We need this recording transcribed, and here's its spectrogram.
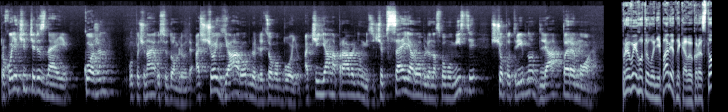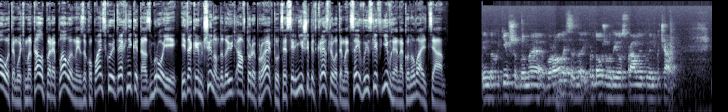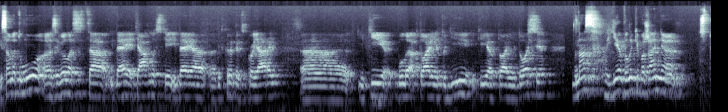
Проходячи через неї, кожен починає усвідомлювати, а що я роблю для цього бою? А чи я на правильному місці? Чи все я роблю на своєму місці, що потрібно для перемоги? При виготовленні пам'ятника використовуватимуть метал, переплавлений з окупантської техніки та зброї. І таким чином додають автори проекту, це сильніше підкреслюватиме цей вислів Євгена Коновальця. Він би хотів, щоб ми боролися за- і продовжували його справу, яку він почав. І саме тому е, з'явилася ця ідея тяглості, ідея е, відкритих зброярень, е, які були актуальні тоді, які є актуальні досі. В нас є велике бажання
